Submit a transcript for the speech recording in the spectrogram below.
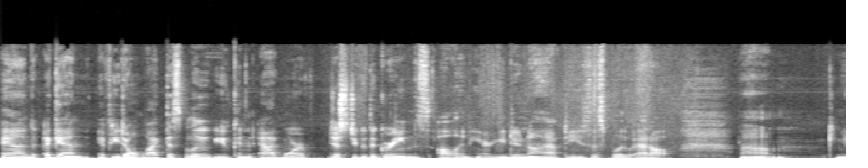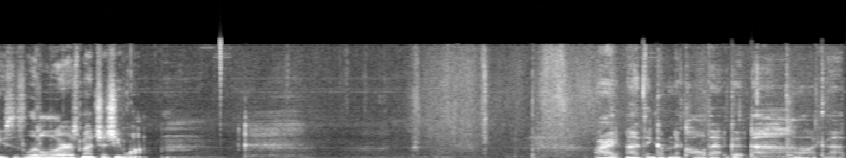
And again, if you don't like this blue, you can add more, just do the greens all in here. You do not have to use this blue at all. Um, you can use as little or as much as you want. All right, I think I'm going to call that good. I like that.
